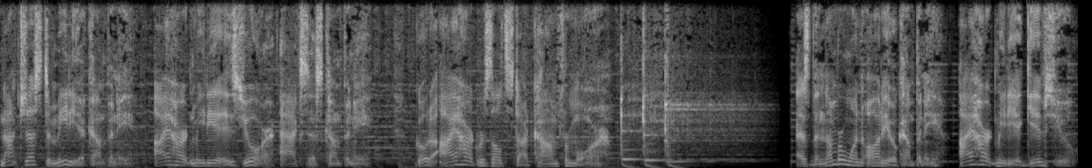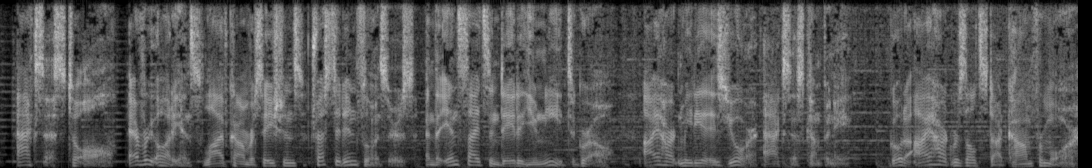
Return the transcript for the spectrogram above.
Not just a media company, iHeartMedia is your access company. Go to iHeartResults.com for more. As the number one audio company, iHeartMedia gives you access to all. Every audience, live conversations, trusted influencers, and the insights and data you need to grow. iHeartMedia is your access company. Go to iHeartResults.com for more.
